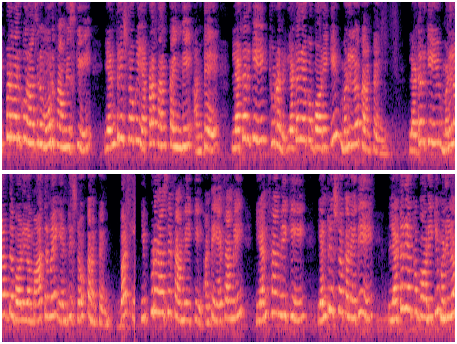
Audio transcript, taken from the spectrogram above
ఇప్పటి వరకు రాసిన మూడు ఫ్యామిలీస్కి ఎంట్రీ స్ట్రోక్ ఎక్కడ కనెక్ట్ అయింది అంటే లెటర్కి చూడండి లెటర్ యొక్క బాడీకి మిడిల్లో కనెక్ట్ అయింది. లెటర్కి మిడిల్ ఆఫ్ ద బాడీలో మాత్రమే ఎంట్రీ స్ట్రోక్ కనెక్ట్ అయింది బట్ ఇప్పుడు రాసే ఫ్యామిలీకి అంటే ఏ ఫ్యామిలీ? ఎన్ ఫ్యామిలీకి ఎంట్రీ స్ట్రోక్ అనేది లెటర్ యొక్క బాడీకి మిడిల్లో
